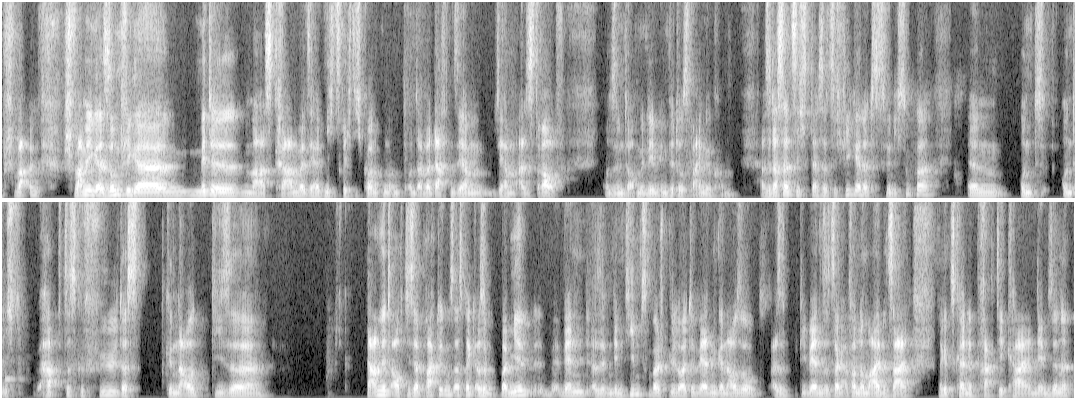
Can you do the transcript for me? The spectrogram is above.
schwammiger, sumpfiger Mittelmaßkram, weil sie halt nichts richtig konnten und, und aber dachten, sie haben, sie haben alles drauf und sind auch mit dem Impetus reingekommen. Also das hat sich, das hat sich viel geändert, das finde ich super. Ähm, und, und ich habe das Gefühl, dass genau diese, damit auch dieser Praktikumsaspekt, also bei mir werden, also in dem Team zum Beispiel, Leute werden genauso, also die werden sozusagen einfach normal bezahlt. Da gibt es keine Praktika in dem Sinne,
